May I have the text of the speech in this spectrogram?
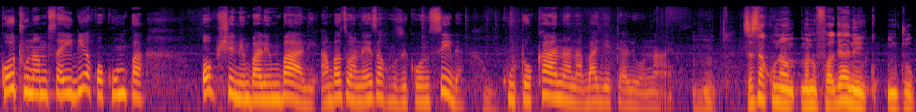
Kwa hiyo tunamsaidia kwa kumpa option mbalimbali ambazo anaweza kuzikonsida kutokana na bajeti Mhm. Sasa kuna manufaa gani mtu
